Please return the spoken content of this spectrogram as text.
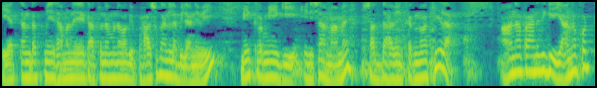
ඒ ඇත්තන්ටත් මේ සමනලයට අතුනමන වගේ පහසුකම් ලැබිලා නෙවෙයි මේ ක්‍රමයේ ගියේ. ඒ නිසා මම ශ්‍රද්ධාවෙන් කරනවා කියලා. ආනාපාන දිගේ යනකොට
